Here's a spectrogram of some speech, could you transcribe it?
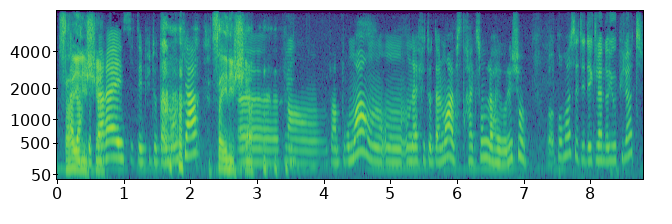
Ça alors et les que chiens. pareil, c'était plus totalement le cas. Ça et les chiens. Euh, Enfin, enfin, pour moi, on, on- on a fait totalement abstraction de leur évolution. Bon, pour moi, c'était des clins d'œil au pilote.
